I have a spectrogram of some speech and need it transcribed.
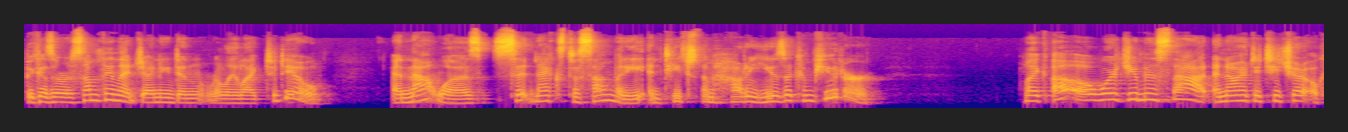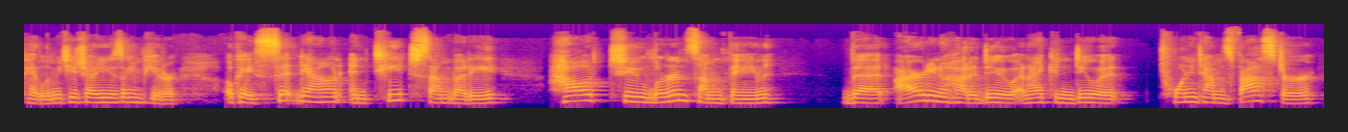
because there was something that Jenny didn't really like to do. And that was sit next to somebody and teach them how to use a computer. Like, uh-oh, where'd you miss that? And now I have to teach you, How to, okay, let me teach you how to use a computer. Okay, sit down and teach somebody how to learn something that I already know how to do and I can do it 20 times faster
